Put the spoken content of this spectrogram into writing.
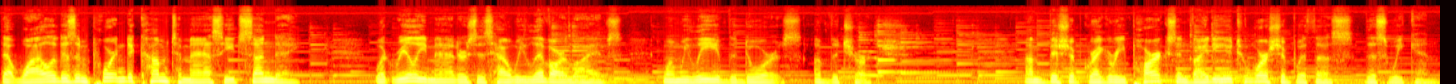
that while it is important to come to Mass each Sunday, what really matters is how we live our lives when we leave the doors of the church. I'm Bishop Gregory Parks inviting you to worship with us this weekend.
